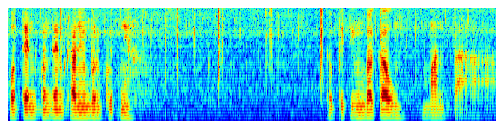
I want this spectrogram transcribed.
konten-konten kami berikutnya kepiting bakau. Mantap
